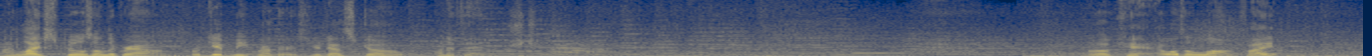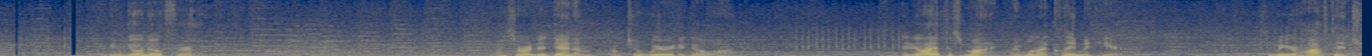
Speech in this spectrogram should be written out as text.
My life spills on the ground. Forgive me, brothers. Your deaths go unavenged. Okay, that was a long fight. I can go no further. I surrender Denim. I'm too weary to go on. Then your life is mine, but I will not claim it here. To be your hostage?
